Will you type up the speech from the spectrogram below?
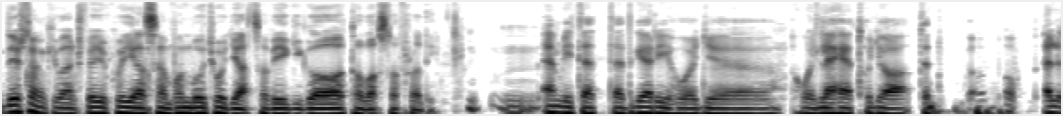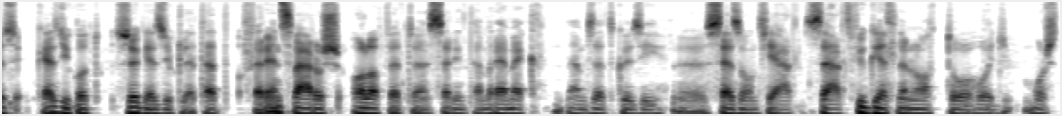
De és nagyon kíváncsi vagyok, hogy ilyen szempontból, hogy hogy játsza végig a tavaszt a Fradi. Említetted, Geri, hogy, hogy lehet, hogy a, tehát először kezdjük ott, szögezzük le. Tehát a Ferencváros alapvetően szerintem remek nemzetközi szezont járt, zárt, függetlenül attól, hogy most,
